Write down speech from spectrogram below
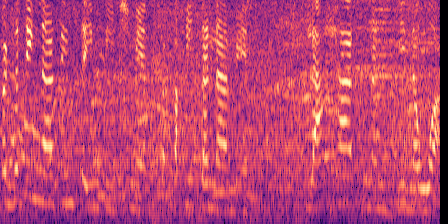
pagdating natin sa impeachment, napakita namin lahat ng ginawa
